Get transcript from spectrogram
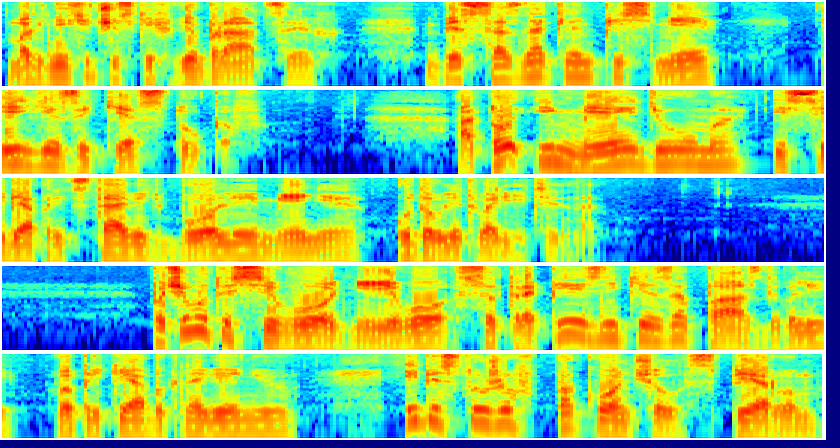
магнетических вибрациях, бессознательном письме и языке стуков. А то и медиума из себя представить более-менее удовлетворительно. Почему-то сегодня его сотрапезники запаздывали, вопреки обыкновению, и Бестужев покончил с первым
